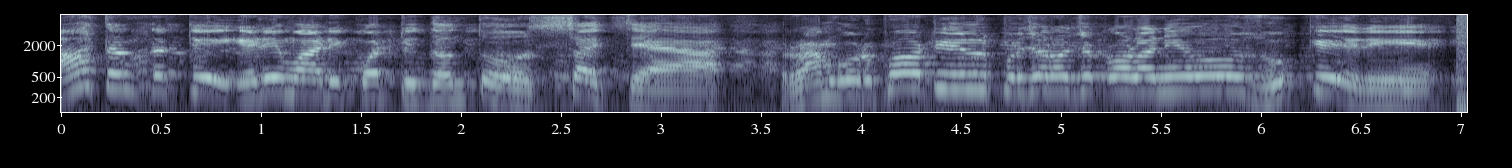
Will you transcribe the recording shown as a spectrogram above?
ಆತಂಕಕ್ಕೆ ಎಡೆ ಮಾಡಿ ಕೊಟ್ಟಿದ್ದಂತೂ ಸತ್ಯ. ರಾಮಗೌಡ ಪಾಟೀಲ್ ಪ್ರಜಾರಾಜ ನ್ಯೂಸ್ ಹುಕ್ಕೇರಿ.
